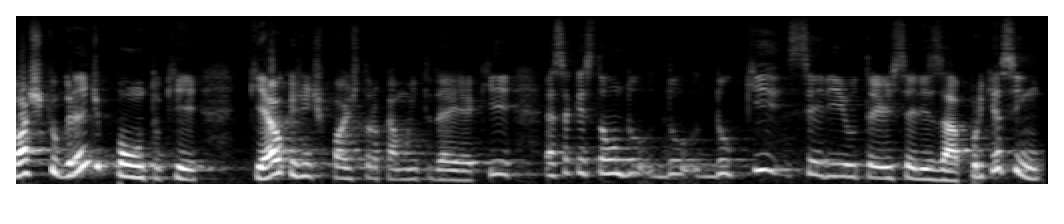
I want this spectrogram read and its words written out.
Eu acho que o grande ponto que, que é o que a gente pode trocar muita ideia aqui, é essa questão do, do, do que seria o terceirizar. Porque, assim,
